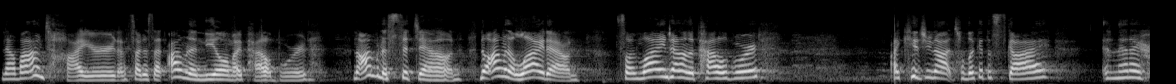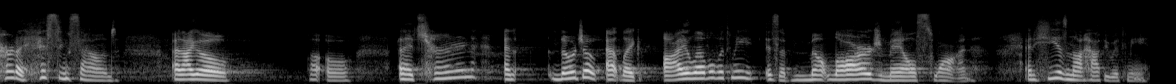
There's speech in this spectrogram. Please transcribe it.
Now, but I'm tired, and so I decided I'm going to kneel on my paddleboard. No, I'm going to sit down. No, I'm going to lie down. So I'm lying down on the paddleboard I kid you not, to look at the sky, and then I heard a hissing sound. And I go, uh oh. And I turn, and no joke, at like eye level with me is a large male swan. And he is not happy with me.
